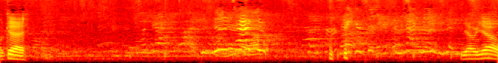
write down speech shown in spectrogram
Okay. Yo, yo.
